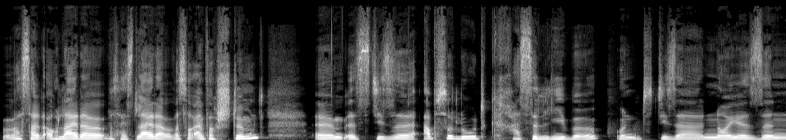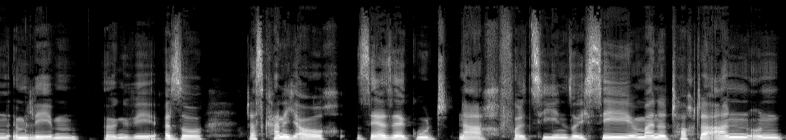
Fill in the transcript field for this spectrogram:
was halt auch leider, was heißt leider, aber was auch einfach stimmt, ähm, ist diese absolut krasse Liebe und dieser neue Sinn im Leben irgendwie. Also das kann ich auch sehr, sehr gut nachvollziehen. So, ich sehe meine Tochter an und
